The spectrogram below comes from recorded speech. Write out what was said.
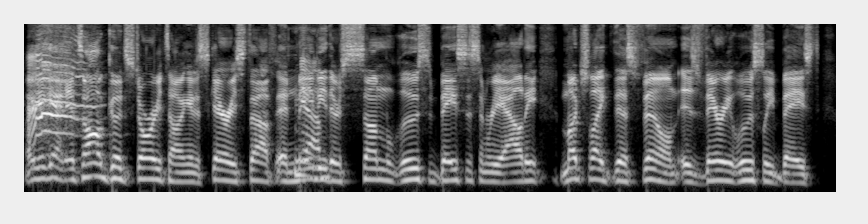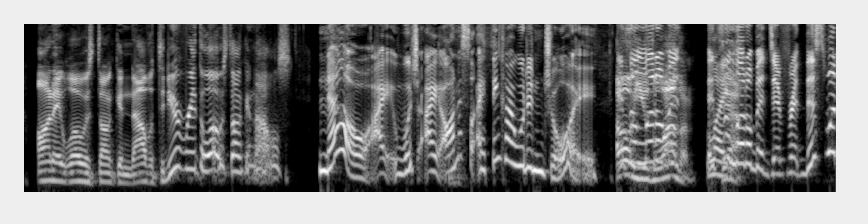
Like again, it's all good storytelling and it's scary stuff, and maybe Yeah. there's some loose basis in reality, much like this film is very loosely based on a Lois Duncan novel. Did you ever read the Lois Duncan novels? No, I which I honestly I think I would enjoy. Oh, it's oh, a you little love bit, them. It's Like- a little bit different. This one,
